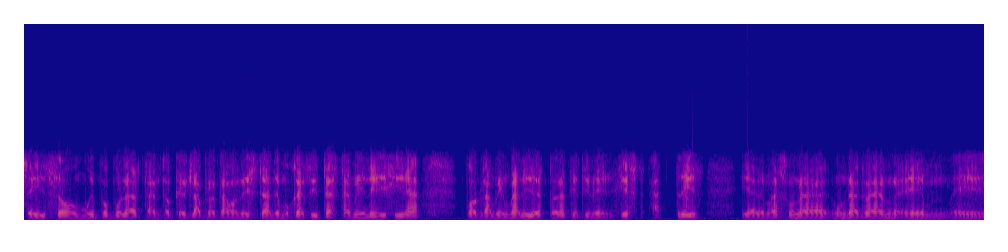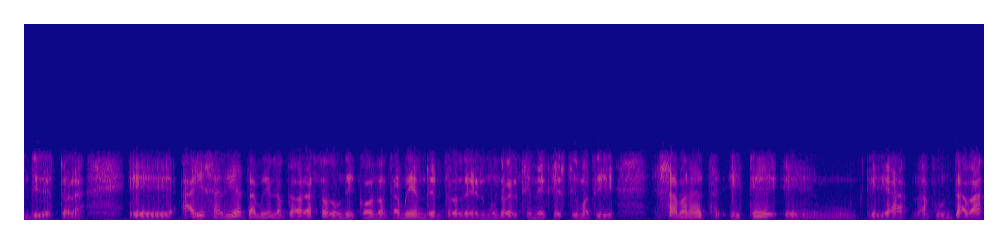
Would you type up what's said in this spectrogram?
se hizo muy popular, tanto que es la protagonista de Mujercitas, también dirigida por la misma directora que, tiene, que es actriz, y además una, una gran eh, eh, directora. Eh, ahí salía también lo que ahora es todo un icono también dentro del mundo del cine, que es Timothy Samarat y que, eh, que ya apuntaba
